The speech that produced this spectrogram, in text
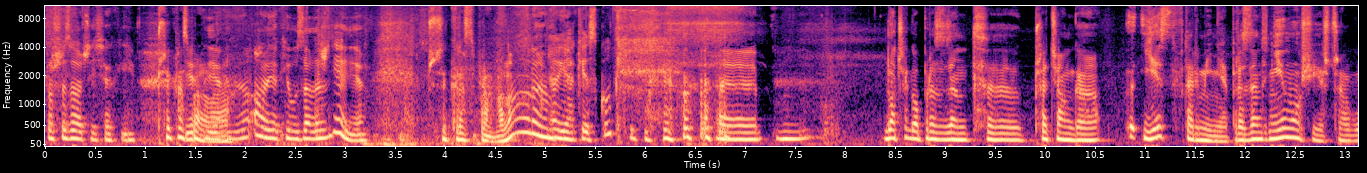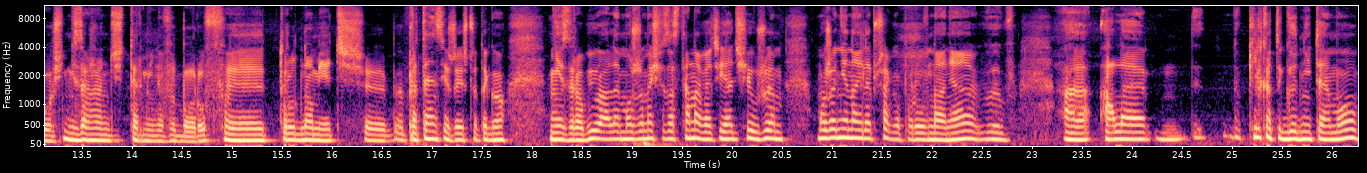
proszę zobaczyć, jaki... Przykra sprawa. ja- no, ale jakie uzależnienie. Przykra sprawa, no ale... No jakie skutki? E, dlaczego prezydent e, przeciąga? Jest w terminie. Prezydent nie musi jeszcze ogłosić, nie zarządzić terminu wyborów. E, trudno mieć e, pretensje, że jeszcze tego nie zrobił, ale możemy się zastanawiać. Ja dzisiaj użyłem może nie najlepszego porównania, ale mm, no, kilka tygodni temu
